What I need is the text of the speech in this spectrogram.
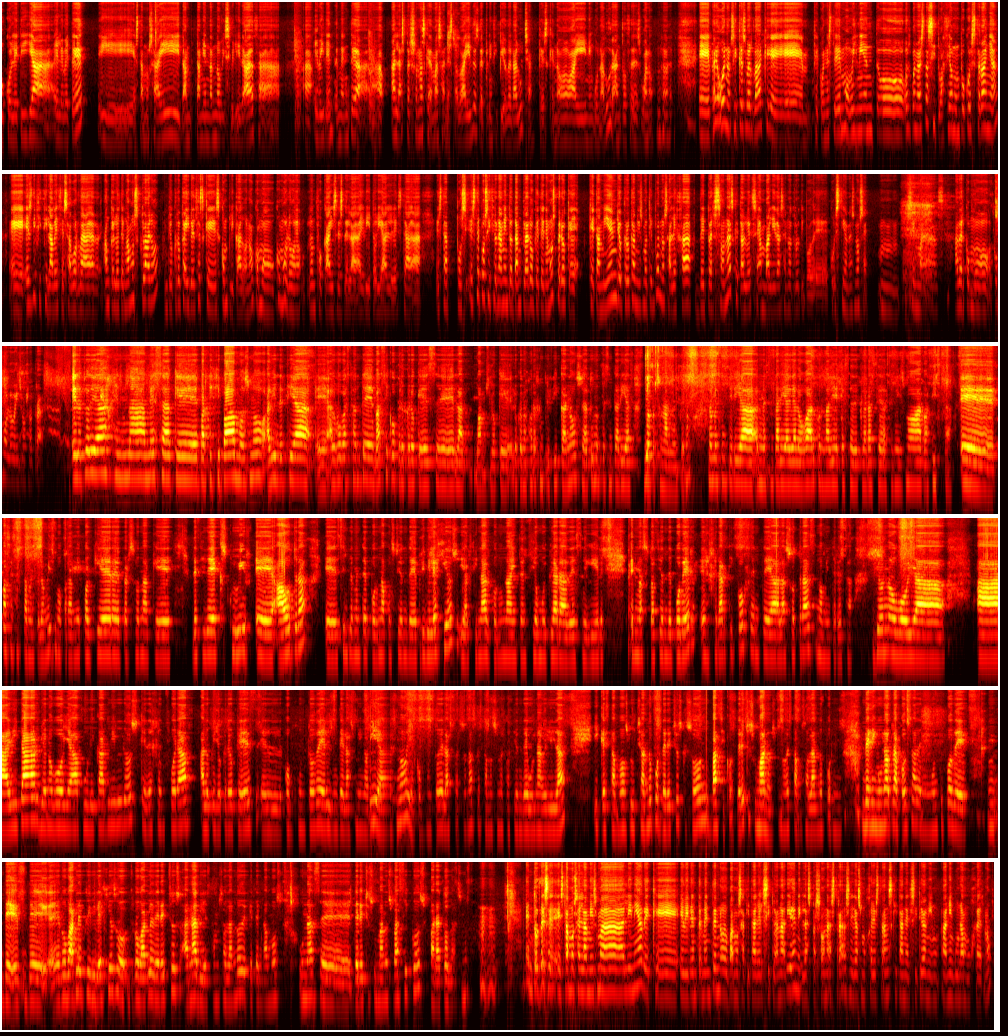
coletilla LBT y estamos ahí también dando visibilidad a, evidentemente a, las personas que además han estado ahí desde el principio de la lucha, que es que no hay ninguna duda. Entonces, bueno, eh, pero bueno, sí que es verdad que, con este movimiento, bueno, esta situación un poco extraña, eh, es difícil a veces abordar, aunque lo tengamos claro, yo creo que hay veces que es complicado, ¿no? ¿Cómo, cómo lo, enfocáis desde la editorial, esta, esta, este posicionamiento tan claro que tenemos, pero que, que también yo creo que al mismo tiempo nos aleja de personas que tal vez sean válidas en otro tipo de cuestiones, no sé, mm, sin más, a ver cómo, cómo lo veis vosotras. El otro día en una mesa que participábamos, ¿no? Alguien decía eh, algo bastante básico, pero creo que es eh, vamos, lo que, lo que mejor ejemplifica, ¿no? O sea, tú no te sentarías, yo personalmente, ¿no? No me sentiría, me sentaría a dialogar con nadie que se declarase a sí mismo racista. Eh, pasa exactamente lo mismo. Para mí cualquier persona que decide excluir a otra eh, simplemente por una cuestión de privilegios y al final con una intención muy clara de seguir en una situación de poder eh, jerárquico frente a las otras, no me interesa. Yo no voy a a editar, yo no voy a publicar libros que dejen fuera a lo que yo creo que es el conjunto de, las minorías ¿no? y el conjunto de las personas que estamos en una situación de vulnerabilidad y que estamos luchando por derechos que son básicos, derechos humanos, no estamos hablando de ninguna otra cosa, de ningún tipo de, de, eh, robarle privilegios o robarle derechos a nadie, estamos hablando de que tengamos unos eh, derechos humanos básicos para todas. ¿no? Entonces eh, estamos en la misma línea de que evidentemente no vamos a quitar el sitio a nadie, ni las personas trans ni las mujeres trans quitan el sitio a, ninguna mujer, ¿no?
